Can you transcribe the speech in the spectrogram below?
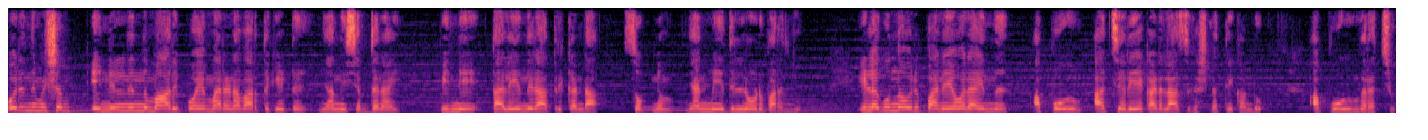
ഒരു നിമിഷം എന്നിൽ നിന്ന് മാറിപ്പോയ മരണവാർത്ത കേട്ട് ഞാൻ നിശബ്ദനായി. പിന്നെ തലേന്ന് രാത്രി കണ്ട സ്വപ്നം ഞാൻ മേതിലിനോട് പറഞ്ഞു. ഇളകുന്ന ഒരു പനയോല എന്ന് അപ്പോഴും ആ ചെറിയ കടലാസ് കഷ്ണത്തെ കണ്ടു. അപ്പോഴും വിറച്ചു.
